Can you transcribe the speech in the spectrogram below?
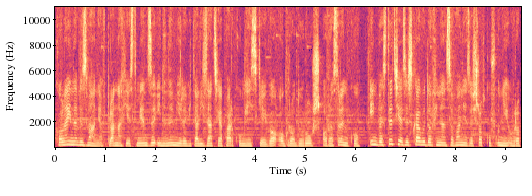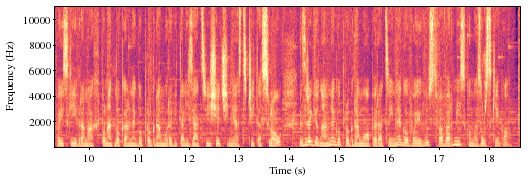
kolejne wyzwania. W planach jest między innymi rewitalizacja parku miejskiego, ogrodu róż oraz rynku. Inwestycje zyskały dofinansowanie ze środków Unii Europejskiej w ramach ponadlokalnego programu rewitalizacji sieci miast Cheetah Slow z regionalnego programu operacyjnego województwa warmińsko-mazurskiego.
